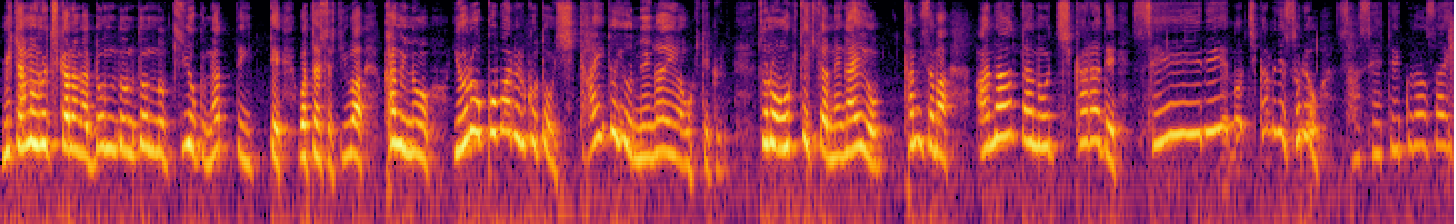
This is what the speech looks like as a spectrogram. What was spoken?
御霊の力がどんどんどんどん強くなっていって私たちは神の喜ばれることをしたいという願いが起きてくる。その起きてきた願いを神様あなたの力で精霊の力でそれをさせてください。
